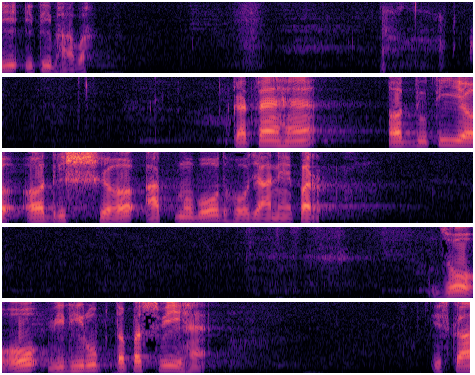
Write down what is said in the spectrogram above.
इति भाव। कहते हैं, अद्वितीय अदृश्य आत्मबोध हो जाने पर जो विधि रूप तपस्वी है, इसका,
